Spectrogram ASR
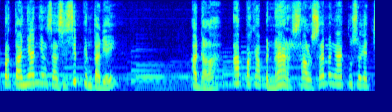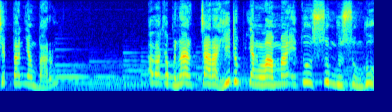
Pertanyaan yang saya sisipkan tadi adalah apakah benar selalu saya mengaku sebagai ciptaan yang baru? Apakah benar cara hidup yang lama itu sungguh-sungguh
